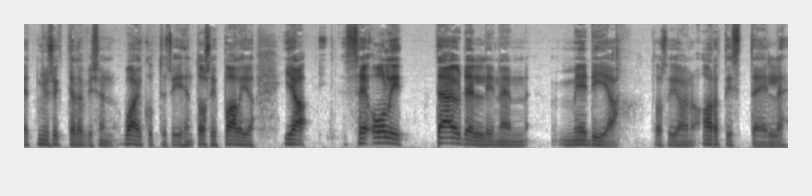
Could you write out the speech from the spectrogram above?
Et Music Television vaikutti siihen tosi paljon. Ja se oli täydellinen media tosiaan artisteille,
